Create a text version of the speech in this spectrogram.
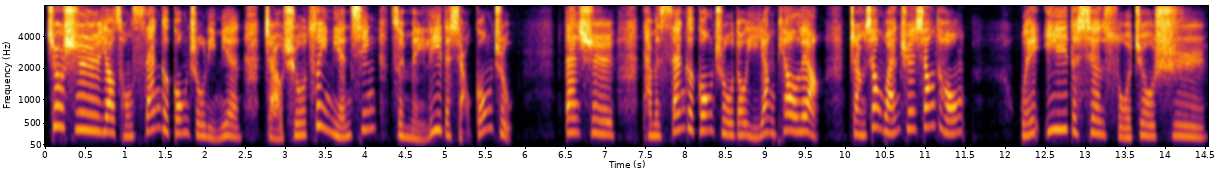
就是要从三个公主里面找出最年轻、最美丽的小公主。但是，她们三个公主都一样漂亮，长相完全相同。唯一的线索就是，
